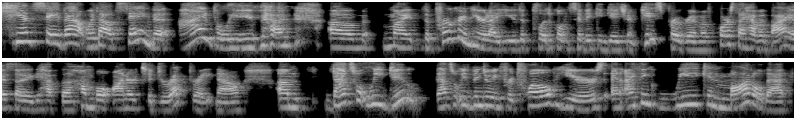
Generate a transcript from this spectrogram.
can't say that without saying that I believe that um, my the program here at IU, the Political and Civic Engagement PACE program, of course I have a bias. I have the humble honor to direct right now. Um, that's what we do. That's what we've been doing for 12 years, and I think we can model that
